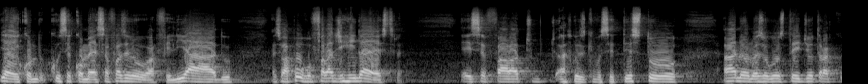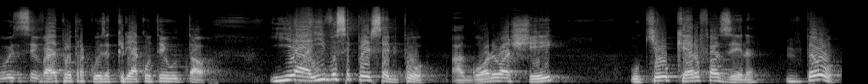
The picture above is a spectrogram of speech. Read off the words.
E aí você começa fazendo afiliado, aí você fala, pô, vou falar de renda extra. E aí você fala tipo, as coisas que você testou. Ah, não, mas eu gostei de outra coisa, você vai para outra coisa, criar conteúdo e tal. E aí você percebe, pô, agora eu achei o que eu quero fazer, né? Então,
